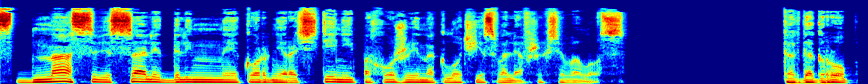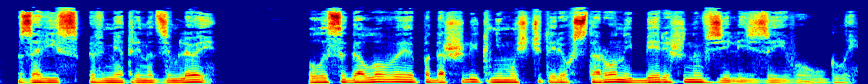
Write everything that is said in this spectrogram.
с дна свисали длинные корни растений, похожие на клочья свалявшихся волос. Когда гроб завис в метре над землей, лысоголовые подошли к нему с четырех сторон и бережно взялись за его углы.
